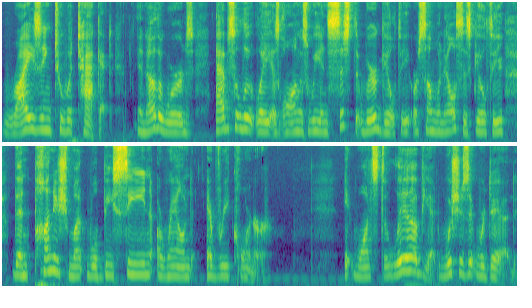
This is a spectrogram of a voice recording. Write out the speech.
rising to attack it. In other words, absolutely, as long as we insist that we're guilty or someone else is guilty, then punishment will be seen around every corner. It wants to live, yet wishes it were dead.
